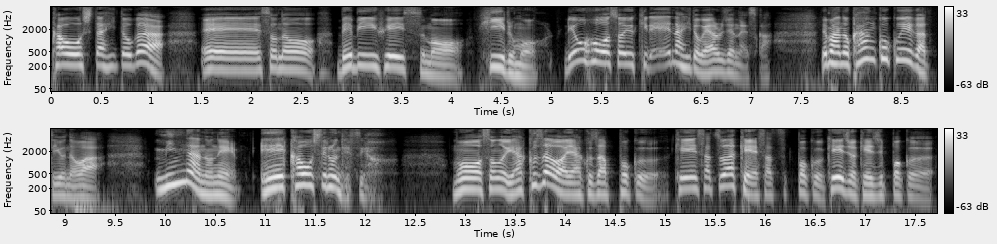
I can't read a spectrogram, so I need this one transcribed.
顔をした人が、えー、その、ベビーフェイスも、ヒールも、両方そういう綺麗な人がやるじゃないですか。でもあの、韓国映画っていうのは、みんなあのね、ええ顔してるんですよ。もうそのヤクザはヤクザっぽく、警察は警察っぽく、刑事は刑事っぽく。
